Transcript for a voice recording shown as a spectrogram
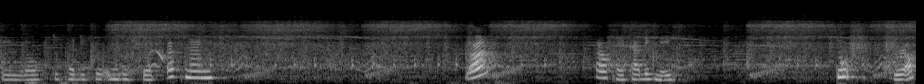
Ich glaube, die kann ich hier ungestört öffnen. Ja? Okay, kann ich nicht. Du, Brock.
